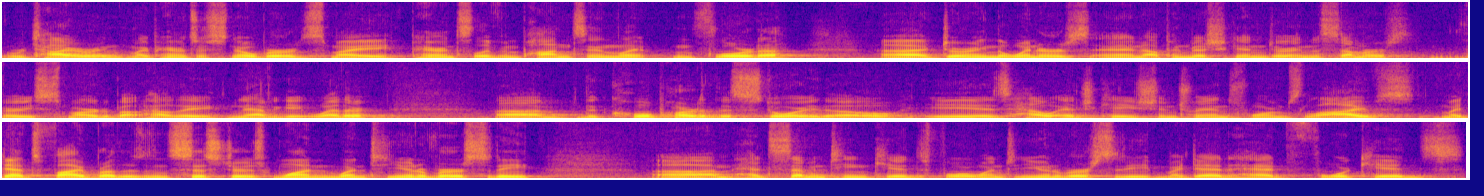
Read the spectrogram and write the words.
retiring. My parents are snowbirds. My parents live in Ponce Inlet in Florida uh, during the winters and up in Michigan during the summers. Very smart about how they navigate weather. Um, the cool part of this story, though, is how education transforms lives. My dad's five brothers and sisters. One went to university, um, had 17 kids, four went to university. My dad had four kids,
